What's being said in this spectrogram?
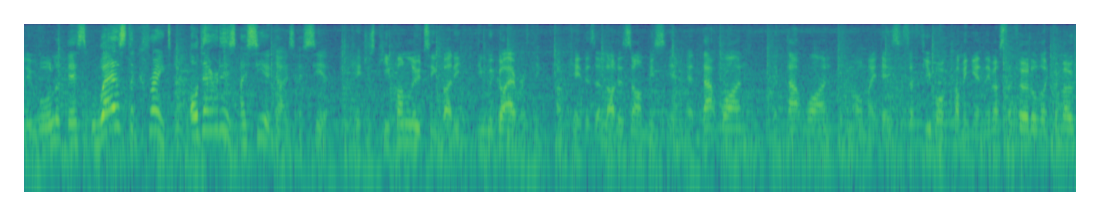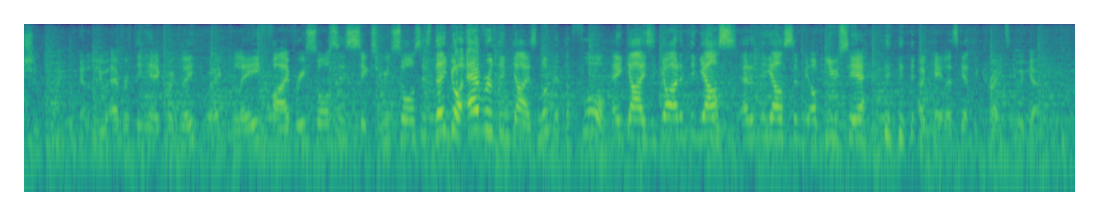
Loot all of this. Where's the crate? Oh, there it is. I see it, guys. I see it. Okay, just keep on looting, buddy. I think we got everything. Okay, there's a lot of zombies here. Get that one. Get that one. Oh, my days. There's a few more coming in. They must have heard all the commotion. Right, we're going to loot everything here quickly. Quickly. Five resources. Six resources. They got everything, guys. Look at the floor. Hey, guys, you got anything else? Anything else of, of use here? okay, let's get the crate. Here we go.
